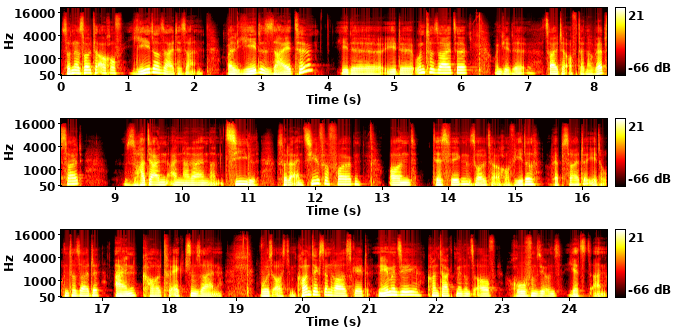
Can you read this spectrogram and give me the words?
sondern sollte auch auf jeder Seite sein, weil jede Seite, jede, jede Unterseite und jede Seite auf deiner Website so hat er ein, ein, ein, Ziel, soll er ein Ziel verfolgen und deswegen sollte auch auf jeder Webseite, jeder Unterseite ein Call to Action sein, wo es aus dem Kontext dann rausgeht. Nehmen Sie Kontakt mit uns auf, rufen Sie uns jetzt an.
